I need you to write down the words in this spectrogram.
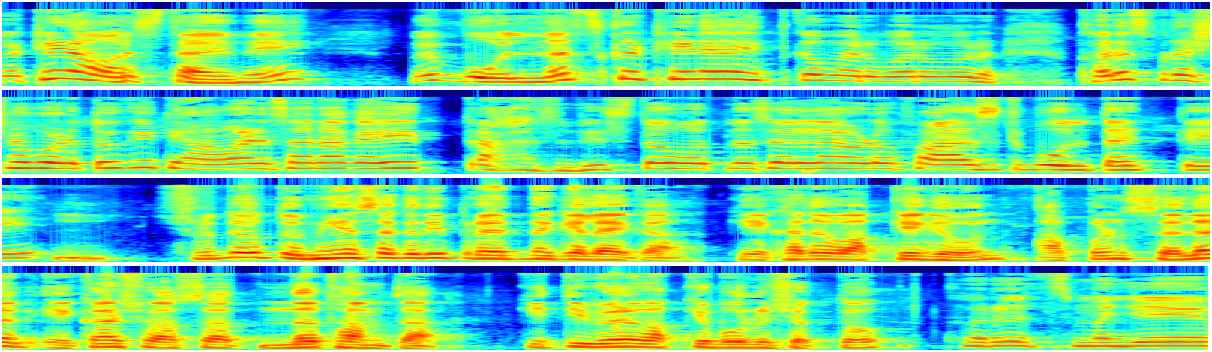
कठीण अवस्था आहे नाही? म्हणजे बोलणंच कठीण आहे इतकं भरभर खरंच प्रश्न पडतो की त्या माणसांना काही त्रास बीस तर होत नसेल ना एवढं फास्ट बोलतायत ते. श्रोतेहो तुम्ही असा कधी प्रयत्न केलाय का की एखादं वाक्य घेऊन आपण सलग एका श्वासात न थांबता किती वेळ वाक्य बोलू शकतो? खरंच म्हणजे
